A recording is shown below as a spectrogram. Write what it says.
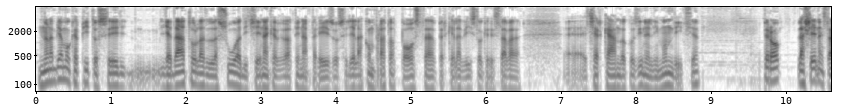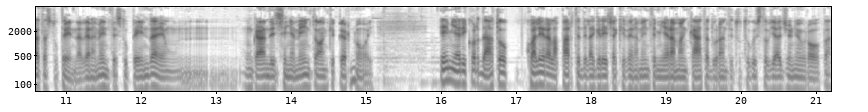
Non abbiamo capito se gli ha dato la, la, sua di cena che aveva appena preso, se gliel'ha comprato apposta perché l'ha visto che stava eh, cercando così nell'immondizia. Però la scena è stata stupenda, veramente stupenda, è un, un grande insegnamento anche per noi. E mi ha ricordato qual era la parte della Grecia che veramente mi era mancata durante tutto questo viaggio in Europa.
